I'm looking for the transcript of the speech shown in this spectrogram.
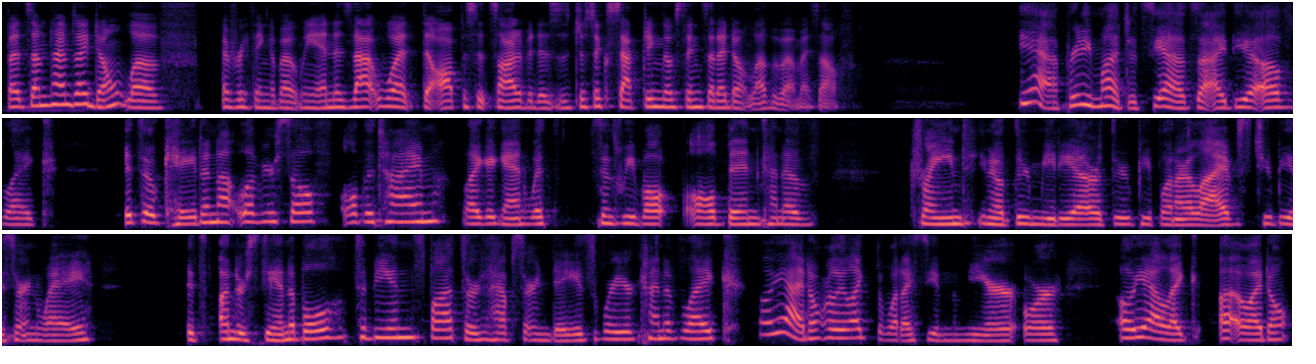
But sometimes I don't love everything about me. And is that what the opposite side of it is? Is just accepting those things that I don't love about myself? Yeah, pretty much. It's, yeah, it's the idea of like, it's okay to not love yourself all the time. Like, again, with since we've all, all been kind of trained, you know, through media or through people in our lives to be a certain way, it's understandable to be in spots or have certain days where you're kind of like, oh yeah, I don't really like the what I see in the mirror, or oh yeah, like oh I don't,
